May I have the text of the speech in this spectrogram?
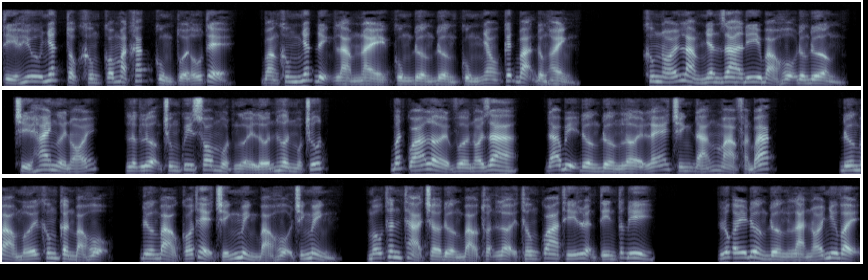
tỷ hưu nhất tộc không có mặt khác cùng tuổi ấu tể, bằng không nhất định làm này cùng đường đường cùng nhau kết bạn đồng hành. Không nói làm nhân ra đi bảo hộ đường đường, chỉ hai người nói, lực lượng trung quy so một người lớn hơn một chút. Bất quá lời vừa nói ra, đã bị đường đường lời lẽ chính đáng mà phản bác. Đường bảo mới không cần bảo hộ, đường bảo có thể chính mình bảo hộ chính mình, mẫu thân thả chờ đường bảo thuận lợi thông qua thí luyện tin tức đi. Lúc ấy đường đường là nói như vậy,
